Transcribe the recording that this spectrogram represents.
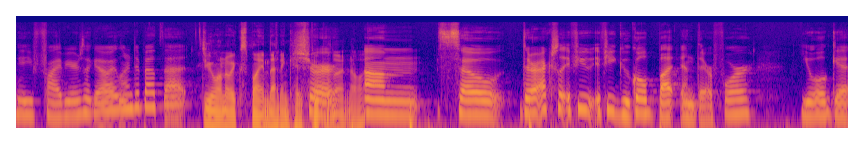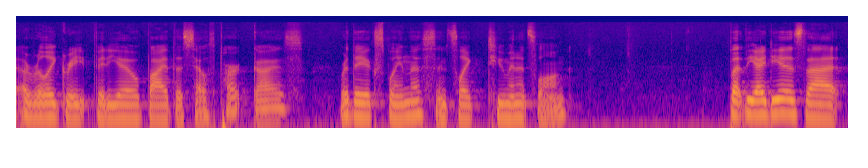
maybe five years ago. I learned about that. Do you want to explain that in case sure. people don't know it? Um, so there are actually, if you if you Google "but" and "therefore," you will get a really great video by the South Park guys where they explain this. And it's like two minutes long. But the idea is that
